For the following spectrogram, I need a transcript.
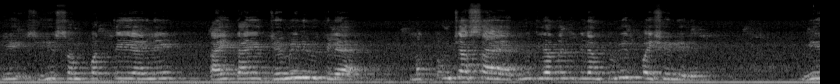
ही ही संपत्ती यांनी काही काही जमीन विकल्या मग तुमच्याच साहेब विकल्या तर विकल्या आणि तुम्हीच पैसे दिले मी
